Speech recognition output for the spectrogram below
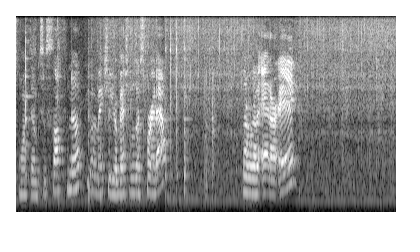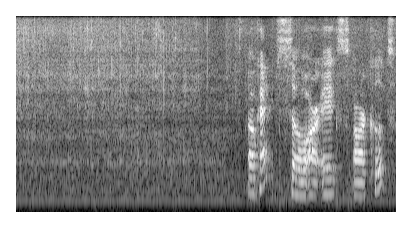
Just want them to soften up. You wanna make sure your vegetables are spread out. Now we're gonna add our egg. Okay, so our eggs are cooked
